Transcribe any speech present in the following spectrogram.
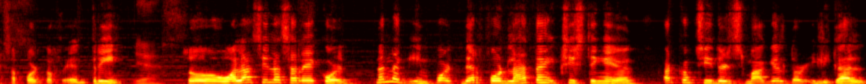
Yes. sa port of entry. Yes. So, wala sila sa record na nag-import. Therefore, lahat ng existing ngayon are considered smuggled or illegal.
